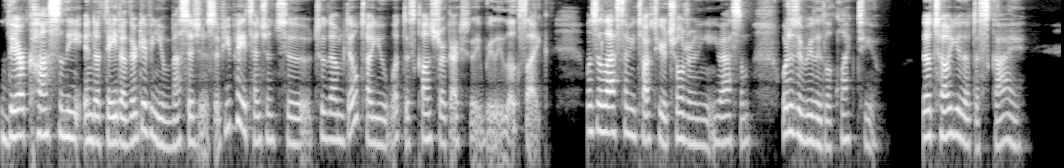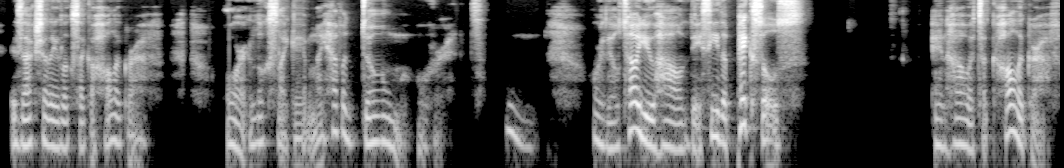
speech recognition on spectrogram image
they're constantly in the theta. They're giving you messages. If you pay attention to to them, they'll tell you what this construct actually really looks like. When's the last time you talked to your children and you ask them, what does it really look like to you? They'll tell you that the sky is actually looks like a holograph, or it looks like it might have a dome over it. Hmm. Or they'll tell you how they see the pixels and how it's a holograph.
